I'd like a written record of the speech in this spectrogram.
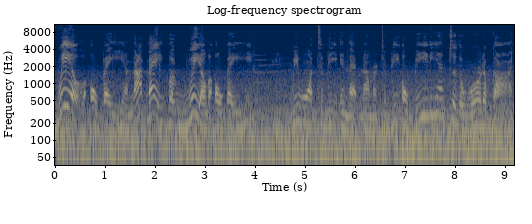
will obey him, not may, but will obey him. We want to be in that number, to be obedient to the word of God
